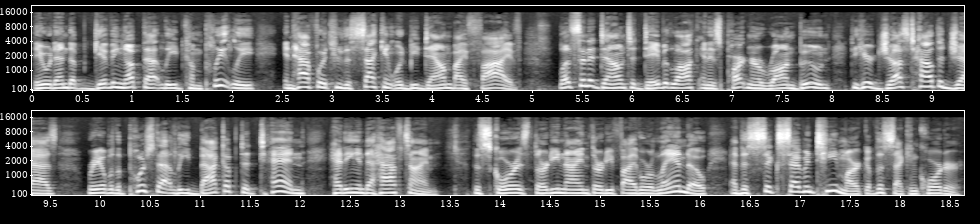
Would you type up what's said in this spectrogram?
They would end up giving up that lead completely, and halfway through the second would be down by five. Let's send it down to David Locke and his partner Ron Boone to hear just how the Jazz were able to push that lead back up to 10 heading into halftime. The score is 39 35 Orlando at the 617 mark of the second quarter.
